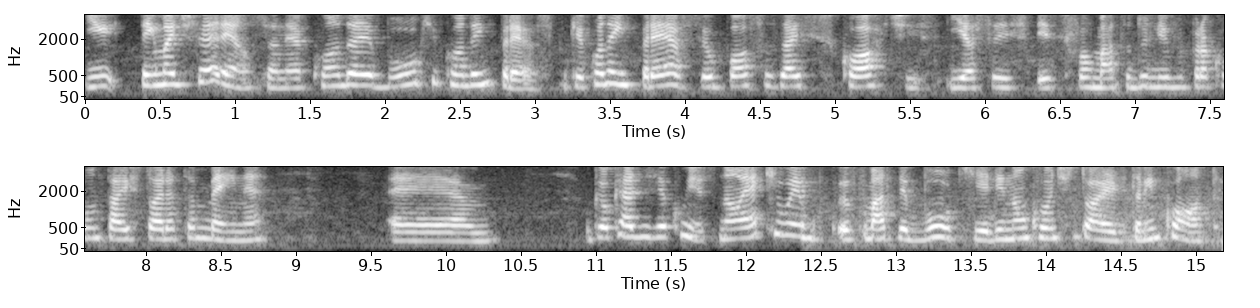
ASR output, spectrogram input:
E tem uma diferença, né? Quando é e-book e quando é impresso. Porque quando é impresso, eu posso usar esses cortes e esse, esse formato do livro para contar a história também, né? É... O que eu quero dizer com isso? Não é que o, o formato de e-book ele não conta história, ele também conta.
